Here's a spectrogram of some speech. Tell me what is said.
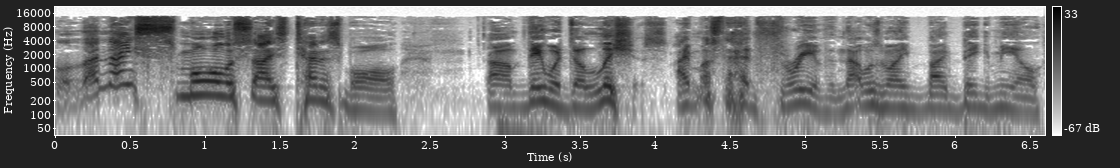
a nice smaller size tennis ball. Um, they were delicious. I must have had three of them. That was my, my big meal.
